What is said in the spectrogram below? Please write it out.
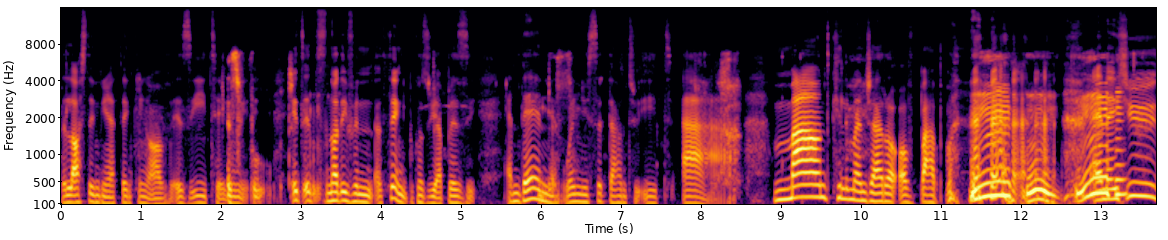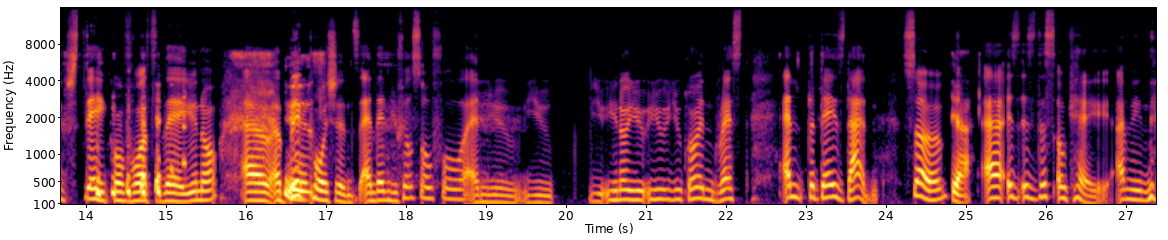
the last thing you're thinking of is eating. It's food. It, it's not even a thing because you are busy. And then yes. when you sit down to eat, ah, Mount Kilimanjaro of pap mm, and a huge steak of what's there, you know, uh, a big yes. portions, and then you feel so full and you you you you know you you you go and rest, and the day is done. So yeah, uh, is is this okay? I mean,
